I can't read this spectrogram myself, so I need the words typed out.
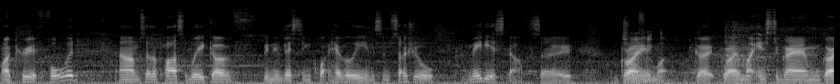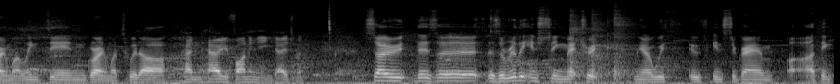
my career forward. Um, so the past week I've been investing quite heavily in some social media stuff. So growing my, go, growing my Instagram, growing my LinkedIn, growing my Twitter. And how are you finding the engagement? So there's a there's a really interesting metric, you know, with, with Instagram. I think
